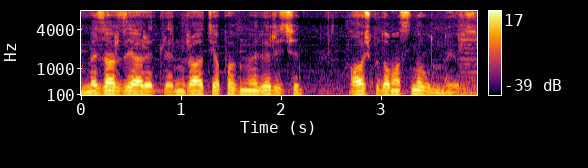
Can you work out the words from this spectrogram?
mezar ziyaretlerini rahat yapabilmeleri için ağaç budamasında bulunuyoruz.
